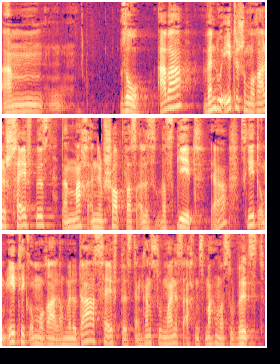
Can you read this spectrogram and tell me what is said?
Ähm, so, aber wenn du ethisch und moralisch safe bist, dann mach in dem Shop was alles, was geht, ja? Es geht um Ethik und Moral. Und wenn du da safe bist, dann kannst du meines Erachtens machen, was du willst.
